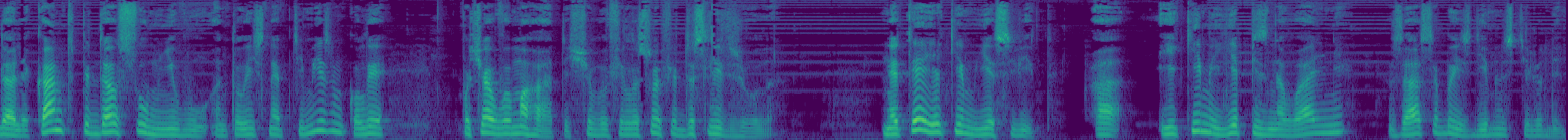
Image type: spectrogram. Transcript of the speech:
Далі, Кант піддав сумніву антологічний оптимізм, коли почав вимагати, щоб філософія досліджувала не те, яким є світ, а якими є пізнавальні засоби і здібності людини.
